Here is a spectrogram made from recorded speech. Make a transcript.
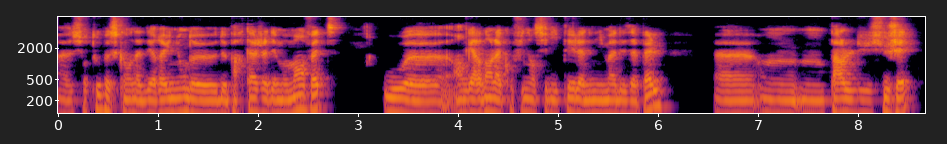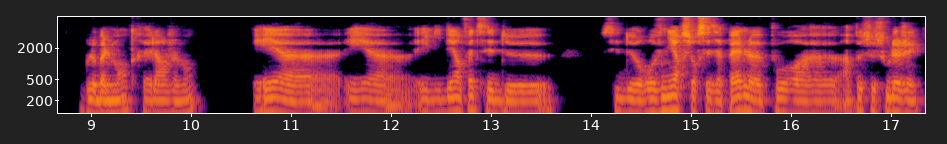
euh, surtout parce qu'on a des réunions de, de, partage à des moments, en fait, où, euh, en gardant la confidentialité, l'anonymat des appels, on, on, parle du sujet, globalement, très largement. Et, et, et l'idée, en fait, c'est de, c'est de revenir sur ces appels pour un peu se soulager.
